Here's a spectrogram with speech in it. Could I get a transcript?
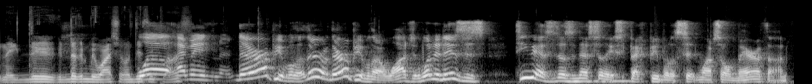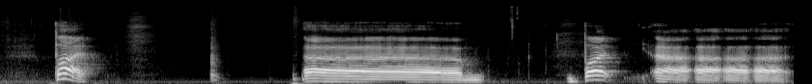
And they they're, they're going to be watching on Disney Well, Plus. I mean, there are people that there are, there are people that watch it. What it is is TBS doesn't necessarily expect people to sit and watch the whole marathon, but um, but uh, uh, uh, uh,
